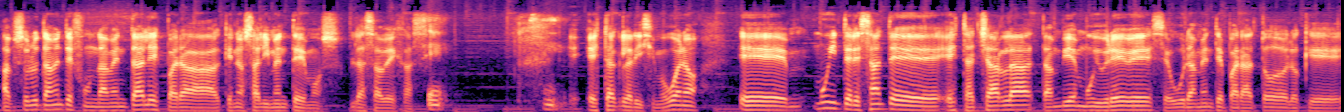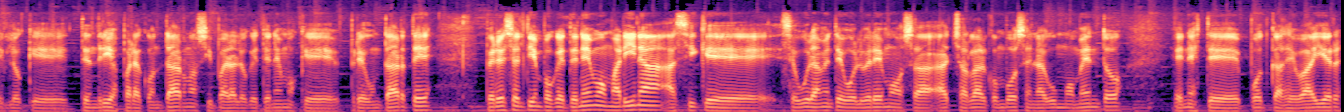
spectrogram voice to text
Absolutamente fundamentales para que nos alimentemos las abejas. Sí. sí. Está clarísimo. Bueno, eh, muy interesante esta charla, también muy breve, seguramente para todo lo que, lo que tendrías para contarnos y para lo que tenemos que preguntarte. Pero es el tiempo que tenemos, Marina, así que seguramente volveremos a, charlar con vos en algún momento en este podcast de Bayer.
